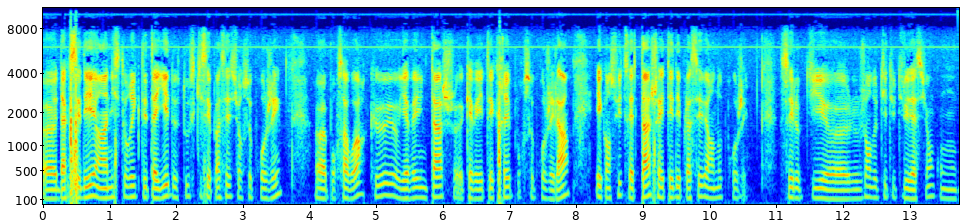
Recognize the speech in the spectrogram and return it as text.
euh, d'accéder à un historique détaillé de tout ce qui s'est passé sur ce projet, pour savoir qu'il y avait une tâche qui avait été créée pour ce projet-là, et qu'ensuite cette tâche a été déplacée vers un autre projet. C'est le, petit, le genre de petite utilisation qu'on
